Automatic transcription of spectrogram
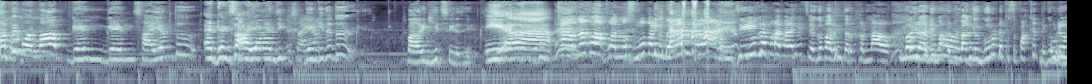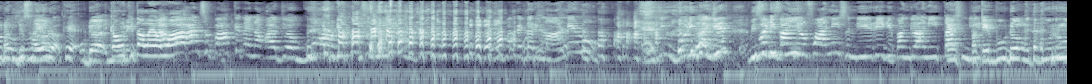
tapi mohon maaf geng-geng sayang tuh eh geng sayang anjing. Sayang. geng kita tuh paling hits gak sih iya Karena kelakuan lo semua paling bandel anjing. gue bukan paling hits gue paling terkenal Paling udah terkenal. dipanggil guru udah sepaket deh gue Udah udah udah sayang. udah kayak udah kalau kita lewat Apaan sepaket enak aja gue kalau di sepaket dari mana lu? Anjing gue dipanggil Bisa- gue dipanggil Fani sendiri, dipanggil Anita eh sendiri. pakai bu dong itu guru.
